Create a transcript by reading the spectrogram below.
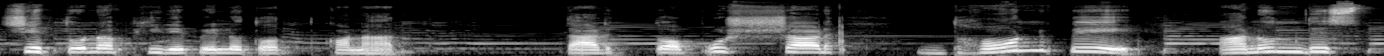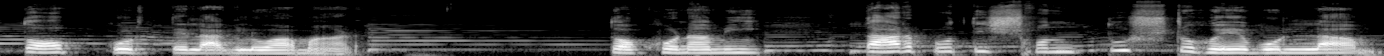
চেতনা ফিরে পেল তৎক্ষণাৎ। তার তপস্যার ধন পেয়ে আনন্দে স্তব করতে লাগল আমার। তখন আমি তার প্রতি সন্তুষ্ট হয়ে বললাম,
